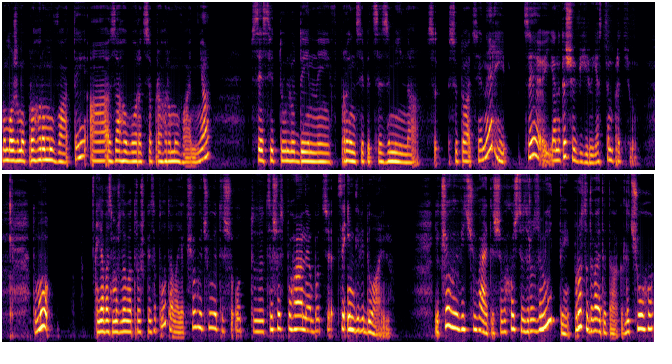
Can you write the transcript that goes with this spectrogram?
ми можемо програмувати, а заговори це програмування. Всесвіту людини, в принципі, це зміна ситуації енергії. Це я не те, що вірю, я з цим працюю. Тому я вас, можливо, трошки заплутала. Якщо ви чуєте, що от е, це щось погане, або це, це індивідуально. Якщо ви відчуваєте, що ви хочете зрозуміти, просто давайте так, для чого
